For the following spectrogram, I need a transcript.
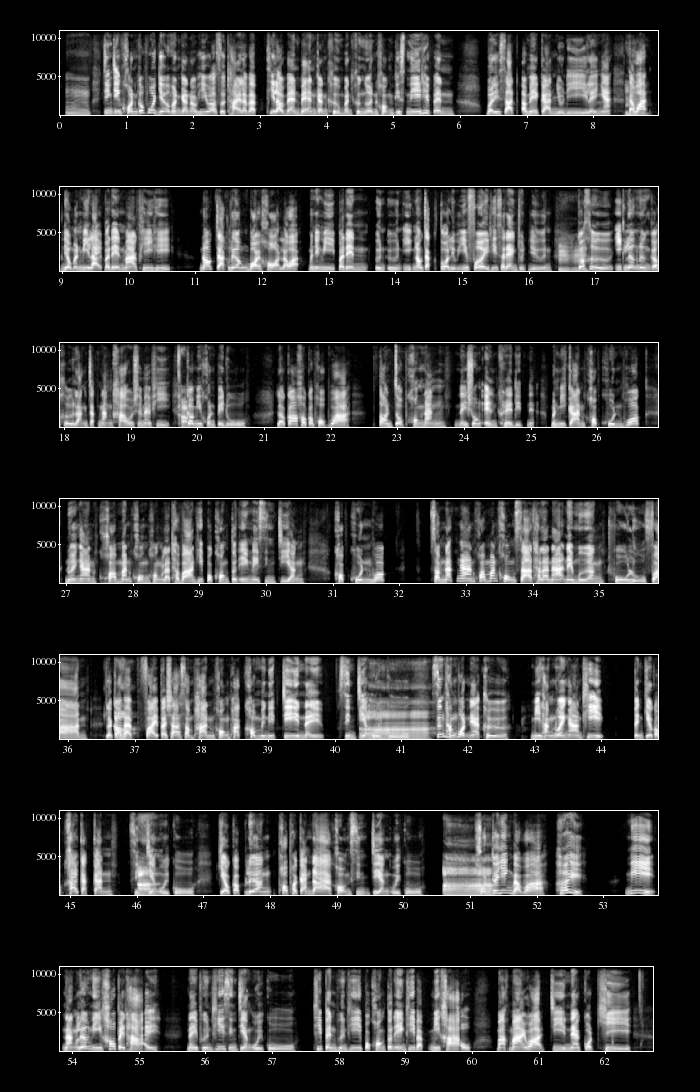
อืมจริง ๆ คนก็พูดเยอะเหมือนกันนะพี่ว่าสุดท้ายแล้วแบบที่เราแบนแบนๆกันคือมันคือเงินของดิสนีย์ที่เป็น บริษัทอเมริกันอยู่ดีอะไรเงี้ยแต่ว่าเดี๋ยวมันมีหลายประเด็นมากพี่ที่นอกจากเรื่องบอยคอรดแล้วอะมันยังมีประเด็นอื่น ๆ อีกนอกจากตัวหลิวอี้เฟยที่แสดงจุดยืนอือฮึก็คืออีกเรื่องหนึ่งก็คือหลังจากหนังเข้าใช่ไหมพี่ครับก็มีคนไปดู แล้วก็เขาก็พบว่าตอนจบของหนังในช่วง end credit เนี่ยมันมีการขอบคุณพวกหน่วยงานความมั่นคงของรัฐบาลที่ปกครองตนเองในซินเจียง ขอบคุณพวก สำนักงานความมั่นคงสาธารณะในเมืองทูหลูฟาน แล้วก็อ่าแบบฝ่ายประชาสัมพันธ์ของพรรคคอมมิวนิสต์จีนในซินเจียงอุยกูร์อ่าซึ่งทั้งหมดเนี้ยคือมีทั้งหน่วยงานที่เป็นเกี่ยวกับค่ายกักกันซินเจียงอ่าอุยกูร์เกี่ยวกับเรื่อง propaganda ของซินเจียงอุยกูร์อ่าคนก็ยิ่งแบบว่า เฮ้ย นี่หนังเรื่องนี้เข้าไปถ่ายในพื้นที่ซินเจียงอุยกูร์ที่เป็นพื้นที่ปกครองตนเองที่แบบมีข่าว มากมายว่าจีนเนี่ยกดขี่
